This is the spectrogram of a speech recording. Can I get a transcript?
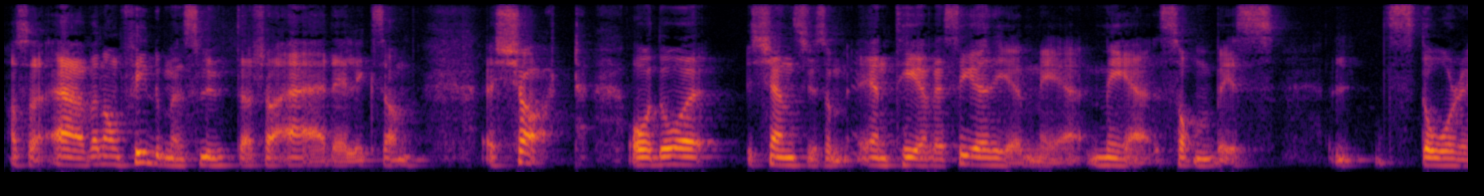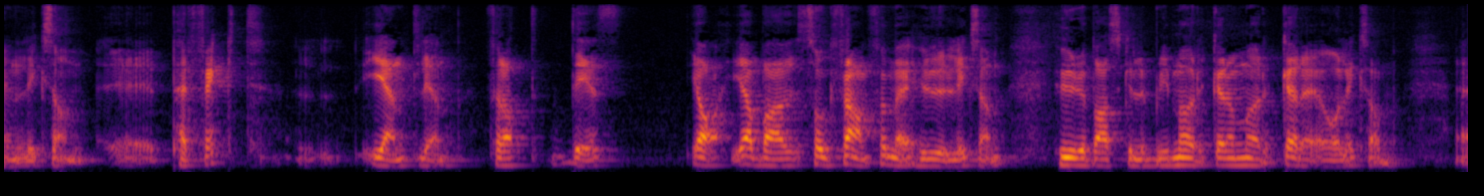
Alltså även om filmen slutar så är det liksom kört. Och då känns ju som en tv-serie med, med zombies storyn liksom eh, perfekt egentligen. För att det, ja, jag bara såg framför mig hur liksom, hur det bara skulle bli mörkare och mörkare och liksom eh,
